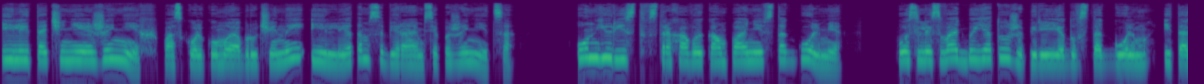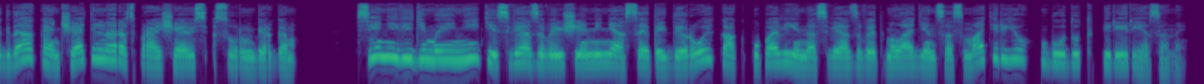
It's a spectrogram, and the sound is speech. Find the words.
или точнее жених, поскольку мы обручены и летом собираемся пожениться. Он юрист в страховой компании в Стокгольме, После свадьбы я тоже перееду в Стокгольм, и тогда окончательно распрощаюсь с Урмбергом. Все невидимые нити, связывающие меня с этой дырой, как пуповина связывает младенца с матерью, будут перерезаны.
